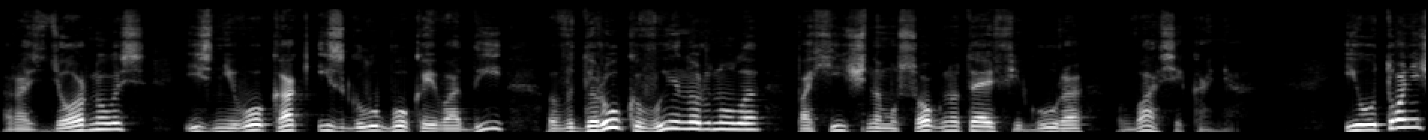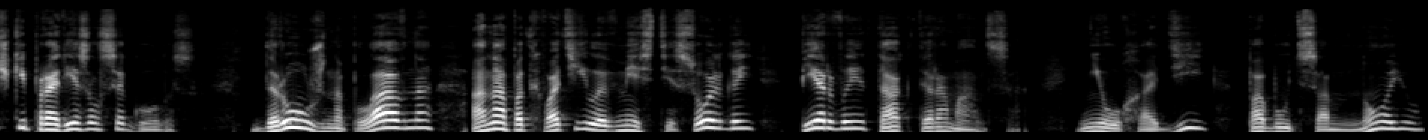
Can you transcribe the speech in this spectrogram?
раздернулось, из него, как из глубокой воды, вдруг вынырнула по-хищному согнутая фигура Васи коня. И у Тонечки прорезался голос. Дружно, плавно она подхватила вместе с Ольгой первые такты романса. «Не уходи, побудь со мною».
